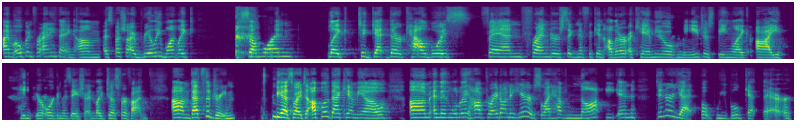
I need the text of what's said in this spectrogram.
i'm open for anything um especially i really want like someone like to get their cowboys fan friend or significant other a cameo of me just being like i hate your organization like just for fun um that's the dream but yeah so i had to upload that cameo um and then literally hopped right onto here so i have not eaten dinner yet but we will get there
